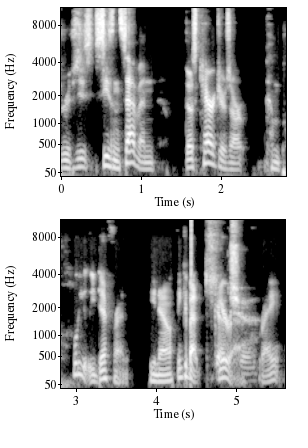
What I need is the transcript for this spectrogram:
through season seven those characters are completely different you know? Think about kira Gotcha. right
